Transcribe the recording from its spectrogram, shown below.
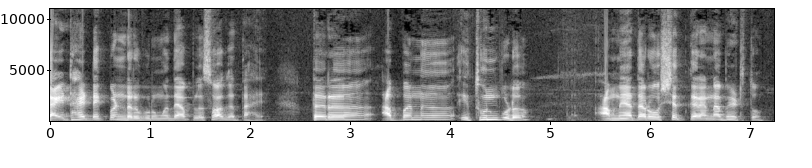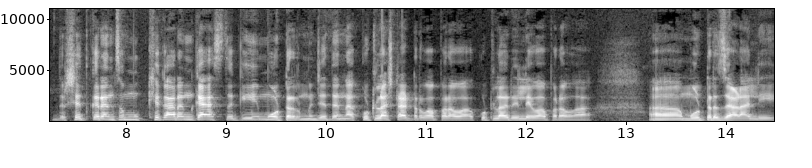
काईट हायटेक पंढरपूरमध्ये आपलं स्वागत आहे. तर आपण इथून पुढं आम्ही आता रोज शेतकऱ्यांना भेटतो. तर शेतकऱ्यांचं मुख्य कारण काय असतं की मोटर म्हणजे त्यांना कुठला स्टार्टर वापरावा कुठला रिले वापरावा मोटर जळाली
